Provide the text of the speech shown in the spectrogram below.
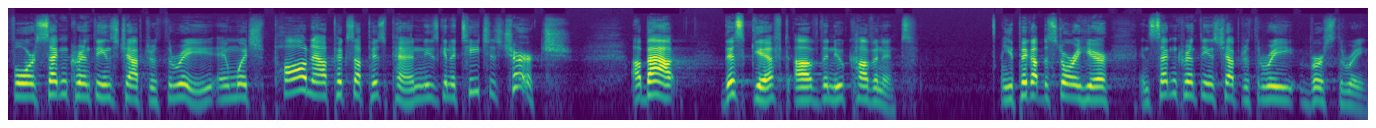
for Second Corinthians chapter 3, in which Paul now picks up his pen and he's going to teach his church about this gift of the new covenant. And you pick up the story here in Second Corinthians chapter 3, verse 3.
